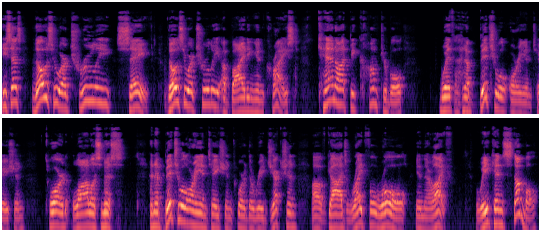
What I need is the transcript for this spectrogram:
He says, those who are truly saved, those who are truly abiding in Christ, cannot be comfortable with an habitual orientation toward lawlessness, an habitual orientation toward the rejection of God's rightful role in their life. We can stumble,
